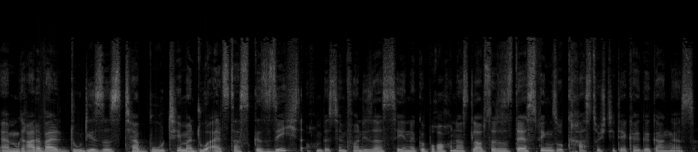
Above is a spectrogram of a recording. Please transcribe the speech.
Ähm, gerade weil du dieses Tabuthema, du als das Gesicht auch ein bisschen von dieser Szene gebrochen hast, glaubst du, dass es deswegen so krass durch die Decke gegangen ist?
